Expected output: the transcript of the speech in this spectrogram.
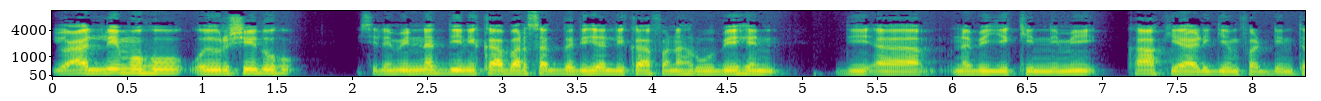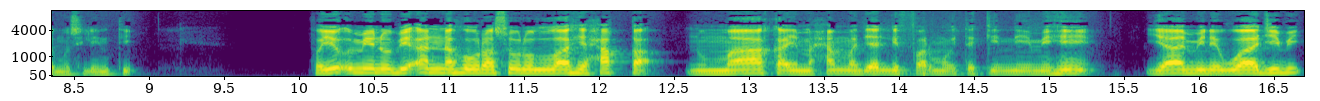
يعلمه ويرشده. إسلامنا الدين كابر سقد يلي كاف نهرو بهن دي آه نبي كنمي كاك يا رجيم فردينت مسلمتي فيؤمن بأنه رسول الله حقا نما كاي محمد يلي فرمو تكنيمه يا من واجبي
